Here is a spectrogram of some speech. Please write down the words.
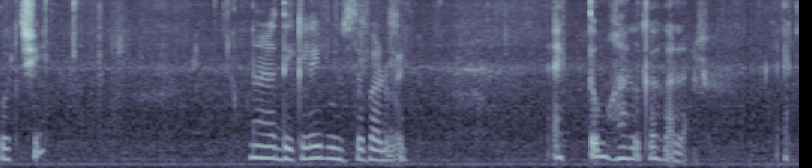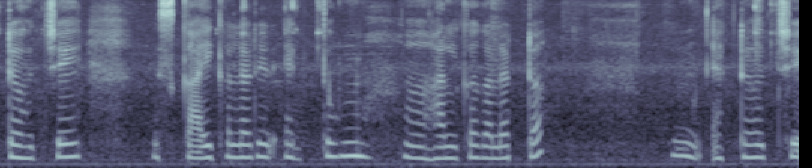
করছি, আপনারা দেখলেই বুঝতে পারবেন। একদম হালকা কালার। একটা হচ্ছে স্কাই কালারের একদম হালকা কালারটা একটা হচ্ছে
